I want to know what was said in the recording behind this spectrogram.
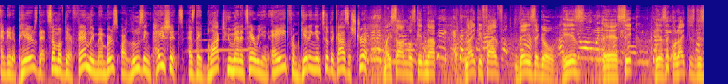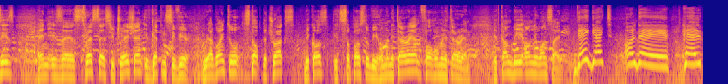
And it appears that some of their family members are losing patience as they blocked humanitarian aid from getting into the Gaza Strip. My son was kidnapped 95 days ago. He is uh, sick He has a colitis disease and his uh, stress situation is getting severe. We are going to stop the trucks because it's supposed to be humanitarian for humanitarian. It can't be only one side. They get all the help,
